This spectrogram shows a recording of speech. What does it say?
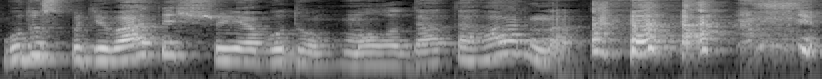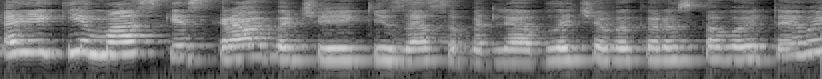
Буду сподіватися, що я буду молода та гарна. А які маски, скраби чи які засоби для обличчя використовуєте ви?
